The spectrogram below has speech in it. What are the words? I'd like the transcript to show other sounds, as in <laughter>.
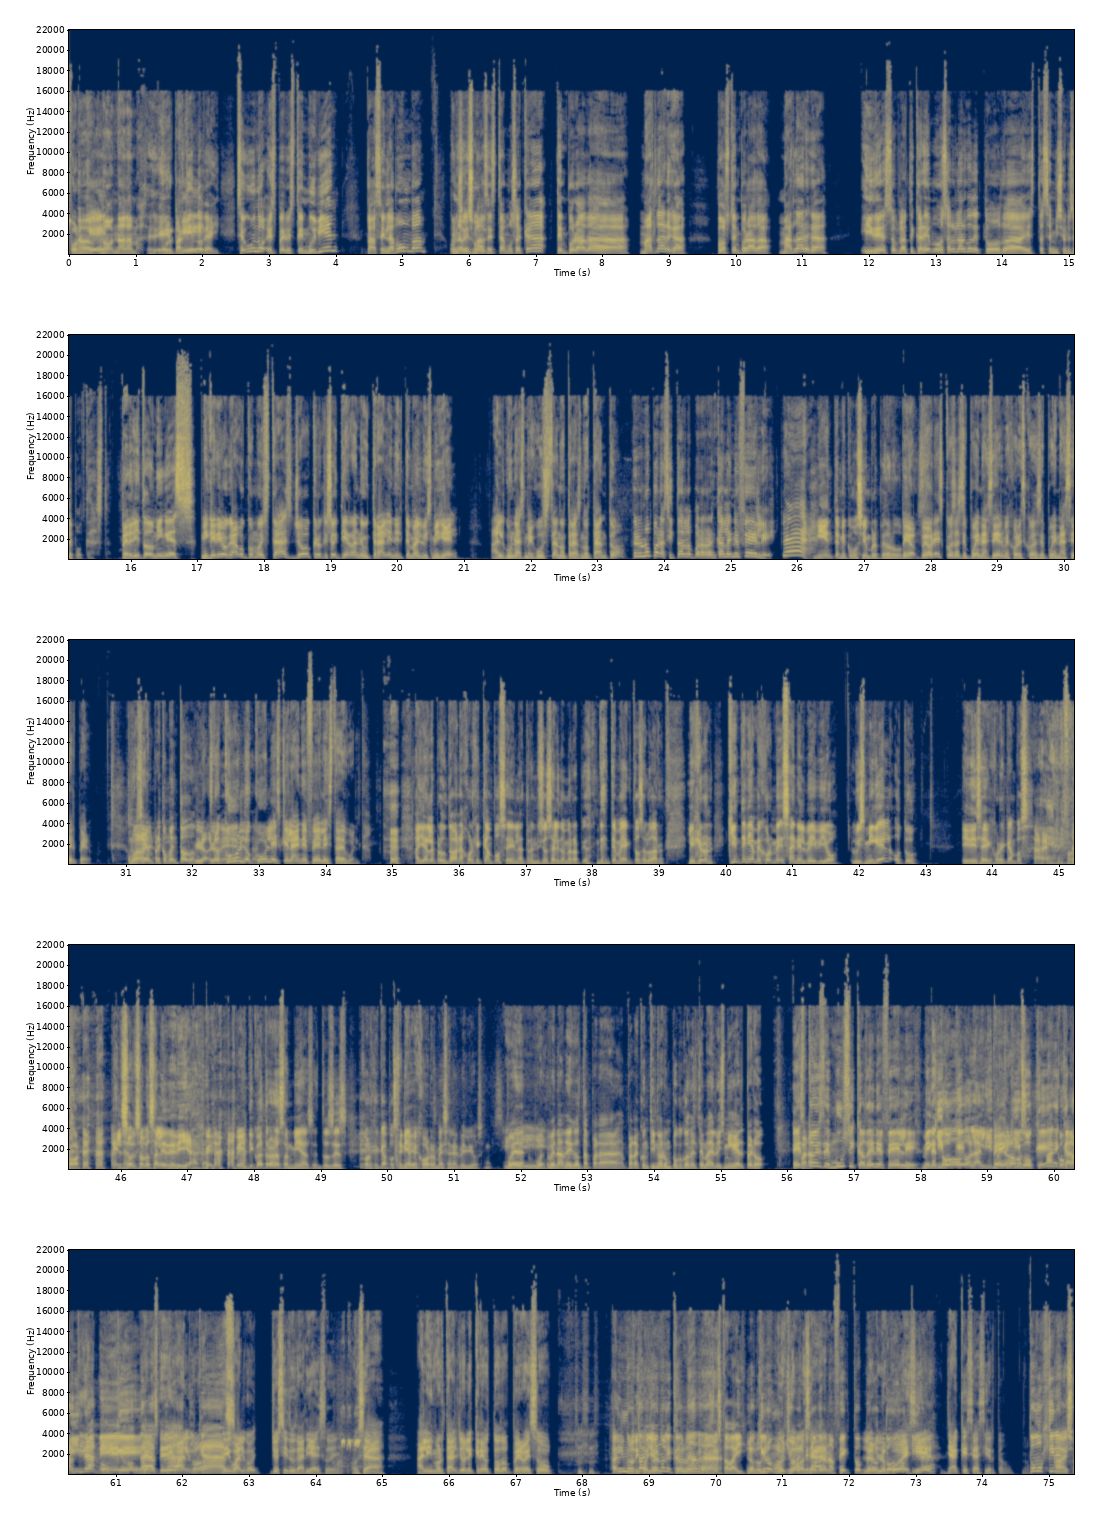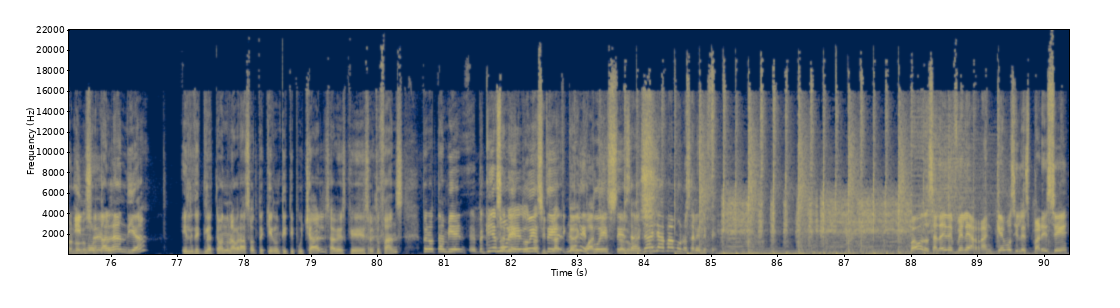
¿Por Ah, qué? No, nada más. Eh, ¿Por partiendo qué? de ahí. Segundo, espero estén muy bien. Pasen la bomba. Una vez sol. más estamos acá. Temporada más larga. Postemporada más larga. Y de eso platicaremos a lo largo de todas estas emisiones de podcast. Pedrito Domínguez. Mi querido Gabo, ¿cómo estás? Yo creo que soy tierra neutral en el tema de Luis Miguel. Algunas me gustan, otras no tanto. Pero no para citarlo para arrancar la NFL. Ah, Miénteme como siempre, Pedro Domínguez. peores cosas se pueden hacer, mejores cosas se pueden hacer, pero... Como Bueno, siempre, como en todo. Lo, lo Está bien, cool, lo cool es que la NFL está de vuelta. <laughs> Ayer le preguntaban a Jorge Campos en la transmisión saliéndome rápido <laughs> de tema ya que todos saludaron. Le dijeron, ¿quién tenía mejor mesa en el Baby O? ¿Luis Miguel o tú? Y dice Jorge Campos, <laughs> a ver, por favor, el sol solo sale de día, güey. 24 horas son mías. Entonces, Jorge Campos tenía Bien. mejor mesa en el Baby sí. Buena, bu- buena anécdota para, para continuar un poco con el tema de Luis Miguel, pero Esto Para- es de música de NFL. Me de equivoqué. todo, Lalito. ¿Me equivoqué a de compartir cabina anécdotas, Pero te digo algo, te digo algo, yo sí dudaría eso, ¿eh? O sea, al inmortal yo le creo todo, pero eso... <laughs> Al inmortal yo no le creo Pedro nada. yo estaba ahí, Lo, lo quiero dijo. mucho, No, le o tengo sea, gran afecto, pero lo, todo puedo decir, gira, ya que sea cierto. ¿no? todo gira Ah, en no sé, Inmortalandia. y le, le te mando un abrazo, te quiero un titipuchal, sabes que soy tu <laughs> fans, pero también Eh, pequeñas no anécdotas y plática no de le cuates, a- ya, ya vámonos al NFL. vámonos a la NFL, arranquemos si les parece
